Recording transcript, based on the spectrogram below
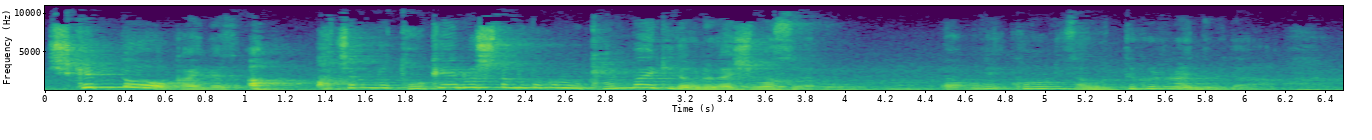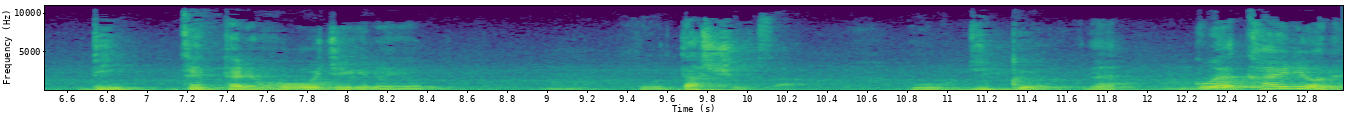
チケットを買いたいですああちらの時計の下のところの券売機でお願いします。あおにこのお兄さん売ってくれないんだみたいな。絶対にここ動いちゃいけないよもうダッシュでさもうリュックね、ごめん帰りはね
